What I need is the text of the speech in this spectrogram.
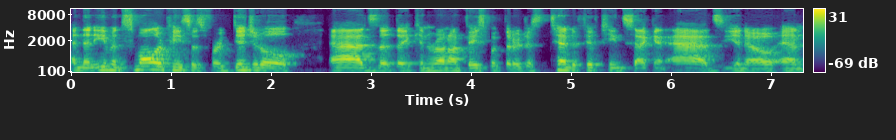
and then even smaller pieces for digital ads that they can run on facebook that are just 10 to 15 second ads you know and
